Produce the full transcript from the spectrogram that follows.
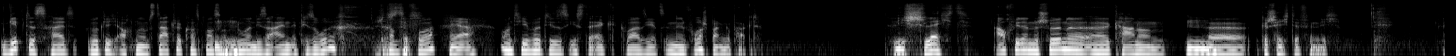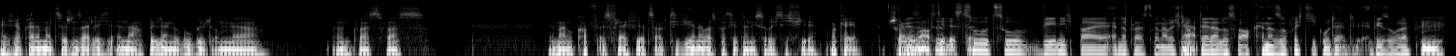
gibt es halt wirklich auch nur im Star Trek Kosmos mhm. und nur in dieser einen Episode. Kommt er vor. Ja. Und hier wird dieses Easter Egg quasi jetzt in den Vorspann gepackt. Nicht schlecht. Auch wieder eine schöne äh, Kanon-Geschichte, mhm. äh, finde ich. Ich habe gerade mal zwischenzeitlich nach Bildern gegoogelt, um mir irgendwas, was in meinem Kopf ist, vielleicht wieder zu aktivieren, aber es passiert noch nicht so richtig viel. Okay, schreiben ja, wir, mal auf die Liste. Zu, zu wenig bei Enterprise drin, aber ich glaube, ja. Daedalus war auch keine so richtig gute Episode. Mhm.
